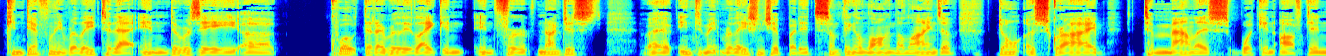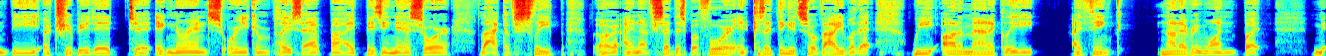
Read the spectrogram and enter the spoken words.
can definitely relate to that. And there was a uh, quote that I really like in, in for not just uh, intimate relationship, but it's something along the lines of don't ascribe to malice what can often be attributed to ignorance or you can replace that by busyness or lack of sleep or and I've said this before and because I think it's so valuable that we automatically I think not everyone but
